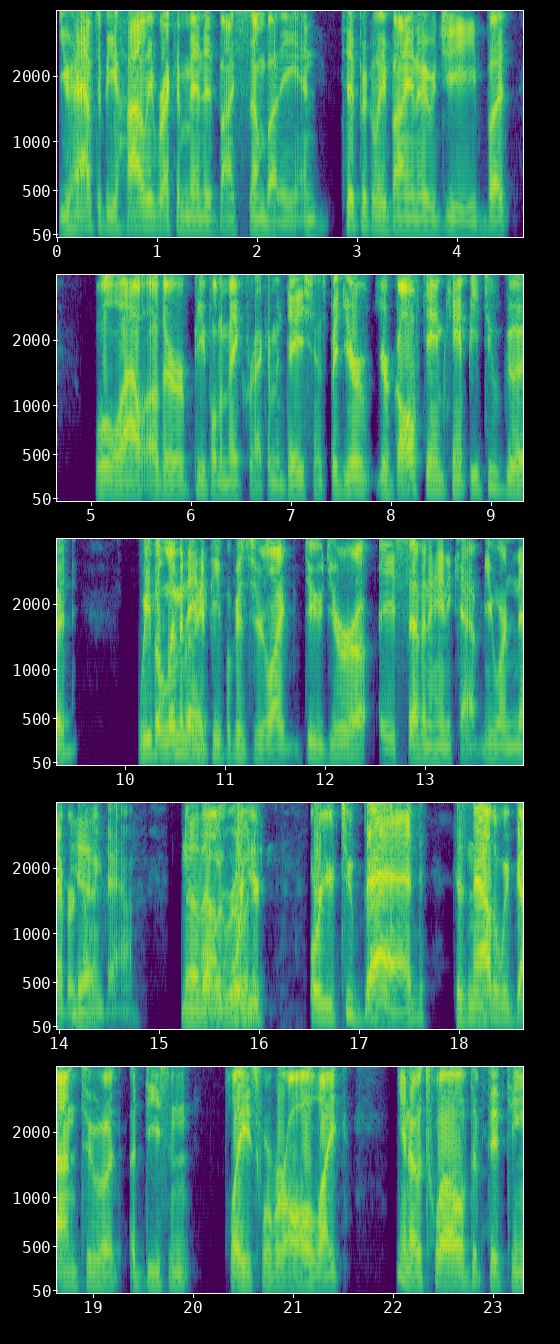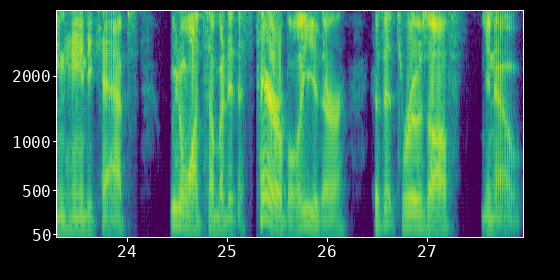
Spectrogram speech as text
You have to be highly recommended by somebody, and typically by an OG, but we'll allow other people to make recommendations. But your your golf game can't be too good. We've eliminated Right. people because you're like, dude, you're a, a seven handicap. You are never Yeah. coming down. No, that would Um, or you're it. or you're too bad because now that we've gotten to a, a decent place where we're all like, you know, 12 to 15 handicaps, we don't want somebody that's terrible either because it throws off, you know,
